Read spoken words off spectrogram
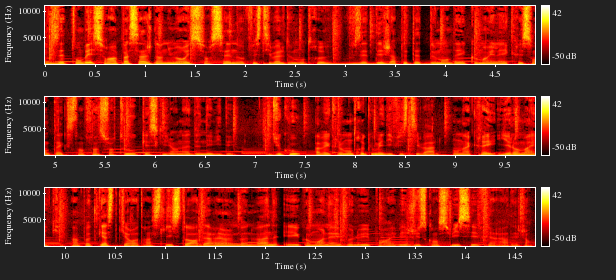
Si vous êtes tombé sur un passage d'un humoriste sur scène au Festival de Montreux, vous êtes déjà peut-être demandé comment il a écrit son texte, enfin surtout qu'est-ce qui lui en a donné l'idée. Du coup, avec le Montreux Comedy Festival, on a créé Yellow Mike, un podcast qui retrace l'histoire derrière une bonne vanne et comment elle a évolué pour arriver jusqu'en Suisse et faire rire des gens.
